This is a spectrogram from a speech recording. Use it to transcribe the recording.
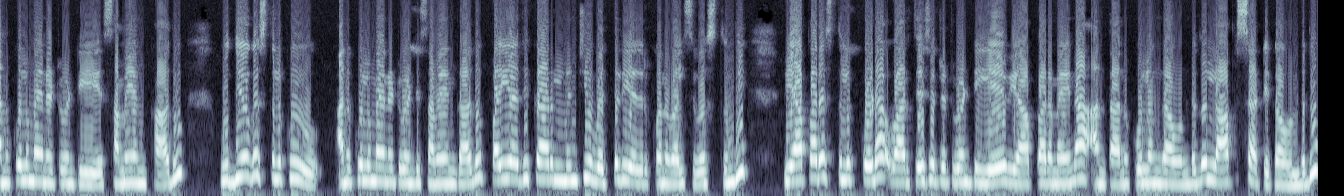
అనుకూలమైనటువంటి సమయం కాదు. ఉద్యోగస్తులకు అనుకూలమైనటువంటి సమయం కాదు. పై అధికారుల నుంచి ఒత్తిడి ఎదుర్కొనవలసి వస్తుంది. వ్యాపారస్తులకు కూడా వారు చేసేటటువంటి ఏ వ్యాపారమైనా అంత అనుకూలంగా ఉండదు లాభసాటిగా ఉండదు.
